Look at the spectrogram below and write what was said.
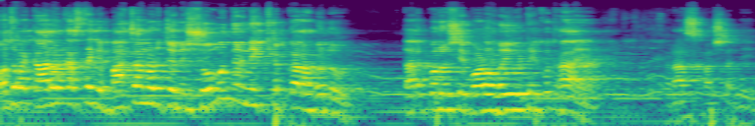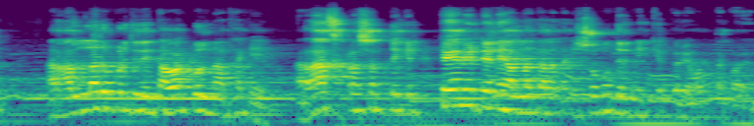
অথবা কারও কাছ থেকে বাঁচানোর জন্য সমুদ্রে নিক্ষেপ করা হলো, তারপরও সে বড় হয়ে ওঠে কোথায়? রাজপ্রাসাদে। আর আল্লাহর উপর যদি তাওয়াক্কুল না থাকে, রাজপ্রাসাদ থেকে টেনে টেনে আল্লাহ তাআলা তাকে সমুদ্রে নিক্ষেপ করে হত্যা করেন।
